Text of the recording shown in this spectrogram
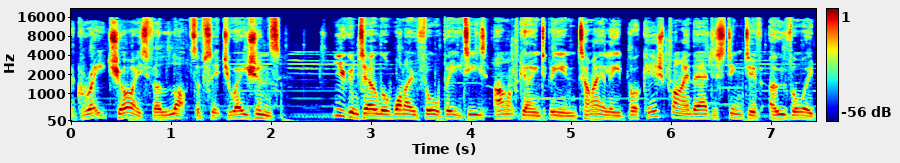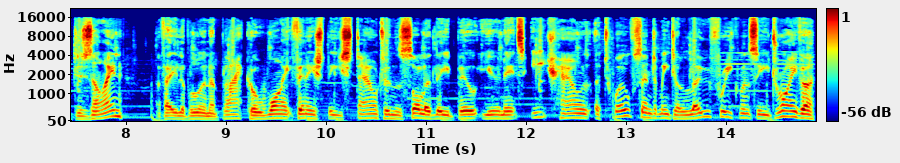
A great choice for lots of situations. You can tell the 104 BTs aren't going to be entirely bookish by their distinctive ovoid design, Available in a black or white finish, these stout and solidly built units each house a 12cm low-frequency driver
